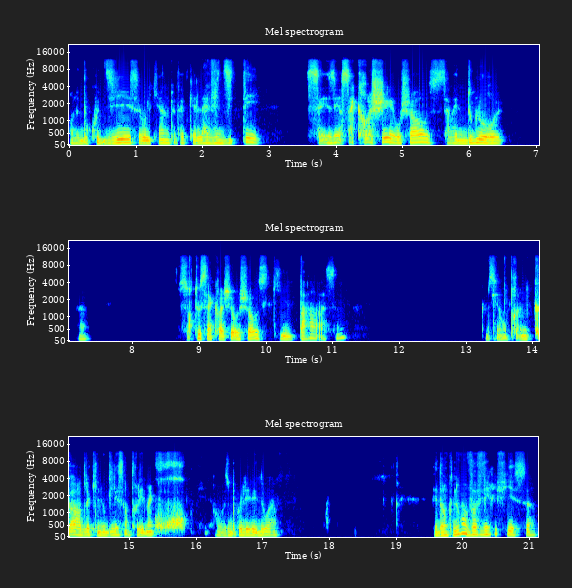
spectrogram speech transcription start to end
On a beaucoup dit ce week-end peut-être que l'avidité, saisir, s'accrocher aux choses, ça va être douloureux. Surtout s'accrocher aux choses qui passent. Hein? Comme si on prend une corde qui nous glisse entre les mains, on va se brûler les doigts. Et donc, nous, on va vérifier ça.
